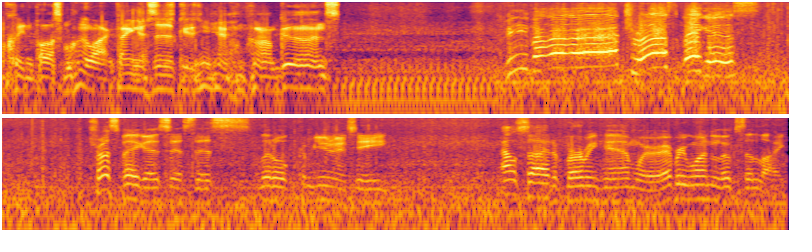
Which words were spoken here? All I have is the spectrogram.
I couldn't possibly like penises because, you know, I'm guns. Viva Truss Vegas! Truss Vegas is this little community outside of Birmingham where everyone looks alike.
